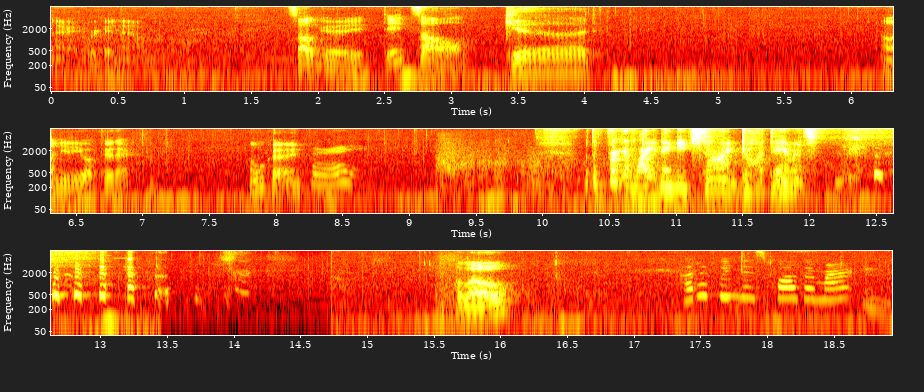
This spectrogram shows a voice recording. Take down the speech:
Alright, we're good now. It's all good. It's all good. Oh, I need to go up through there. Okay. Alright. What the frickin' lightning each time? God damn it! Hello? How did we miss Father Martin?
